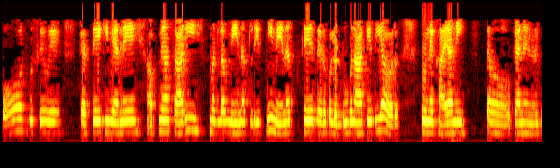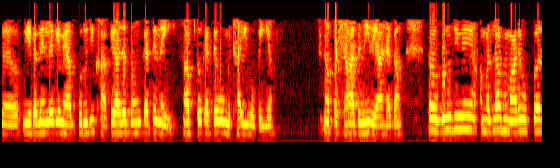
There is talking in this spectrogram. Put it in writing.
बहुत गुस्से हुए। कहते कि मैंने अपना सारी मतलब मेहनत इतनी मेहनत से तेरे को लड्डू बना के दिया और तूने खाया नहीं। तो कहने ये कहने लगे, मैं अब गुरुजी खा के आ जाता हूँ। कहते, नहीं, अब तो कहते वो मिठाई हो गई है। अब प्रसाद नहीं रहा हैगा। तो गुरु जी ने मतलब हमारे ऊपर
